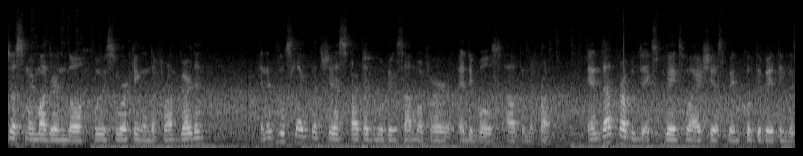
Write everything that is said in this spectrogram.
just my mother-in-law who is working on the front garden, and it looks like that she has started moving some of her edibles out in the front. And that probably explains why she has been cultivating the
